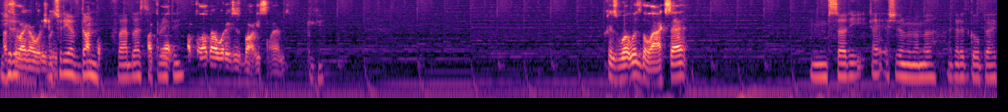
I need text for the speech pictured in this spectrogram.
You I feel like I would what have. should he have done? Fire blast I feel, like? I feel like I would have just body slammed. Okay. Because what was the lax at? Mm, 30. I, I shouldn't remember. I gotta go back.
